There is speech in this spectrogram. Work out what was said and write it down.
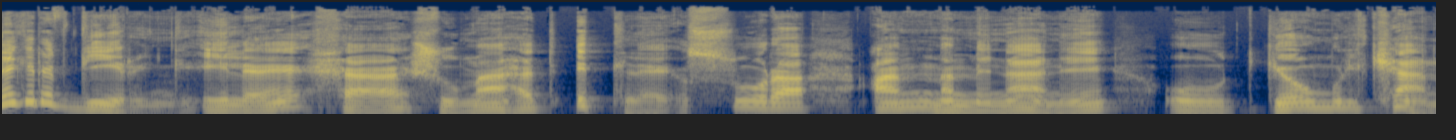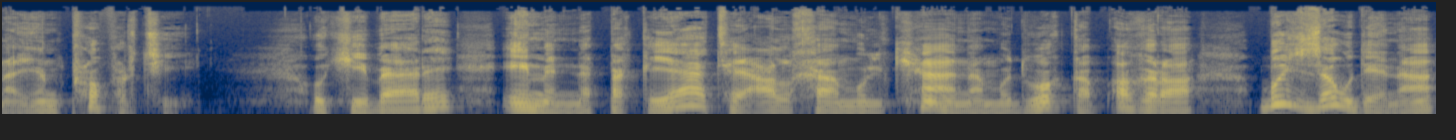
نيجاتيف جيرينج إلى خا شو ماهت إتلي الصورة عن ممناني وتجو ملكانا ين بروبرتي وكباري إيمن بقياتي على الخا ملكانا مدوقب أغرى بوش زودنا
